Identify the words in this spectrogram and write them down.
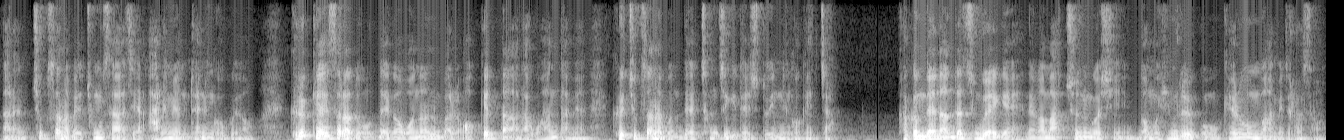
나는 축산업에 종사하지 않으면 되는 거고요. 그렇게 해서라도 내가 원하는 바를 얻겠다라고 한다면 그 축산업은 내 천직이 될 수도 있는 거겠죠. 가끔 내 남자친구에게 내가 맞추는 것이 너무 힘들고 괴로운 마음이 들어서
